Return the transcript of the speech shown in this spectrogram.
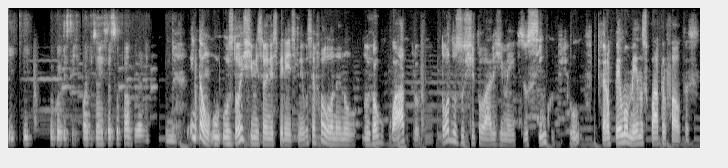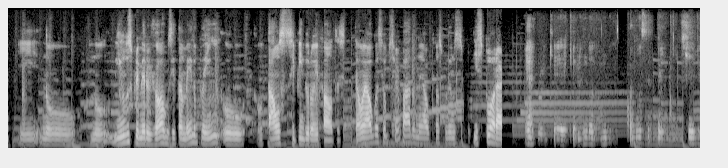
e que o Golden State pode usar isso a seu favor, né? Então, o, os dois times são inexperientes, que nem você falou, né? No, no jogo 4, todos os titulares de Memphis, os cinco, tiveram pelo menos quatro faltas. E no, no, em um dos primeiros jogos e também no play-in, o, o Towns se pendurou em faltas. Então é algo a ser observado, né? Algo que nós podemos explorar. É, porque, querendo ou não, quando você tem cheio de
